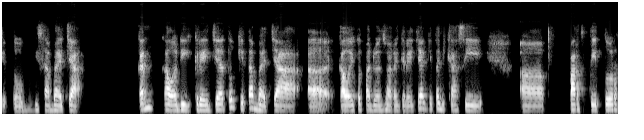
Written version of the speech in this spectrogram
gitu. Bisa baca kan kalau di gereja tuh kita baca uh, kalau ikut paduan suara gereja kita dikasih uh, partitur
